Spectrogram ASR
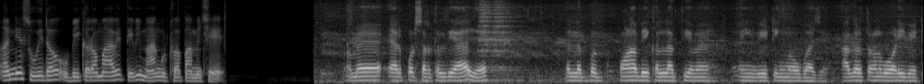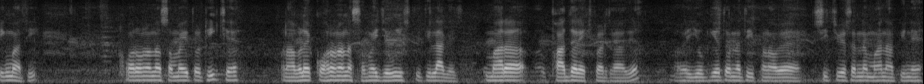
અન્ય સુવિધાઓ ઊભી કરવામાં આવે તેવી માંગ ઉઠવા પામી છે. અમે એરપોર્ટ સર્કલથી આવ્યા છે લગભગ પોણા બે કલાકથી અમે અહીં વેઇટિંગમાં ઊભા છે. આગળ ત્રણ બોડી વેઇટિંગમાં હતી કોરોનાનો સમય તો ઠીક છે, પણ આપણે કોરોનાના સમય જેવી સ્થિતિ લાગે છે. મારા ફાધર એક્સપાયર થયા છે. હવે યોગ્ય તો નથી, પણ હવે સિચ્યુએશનને માન આપીને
